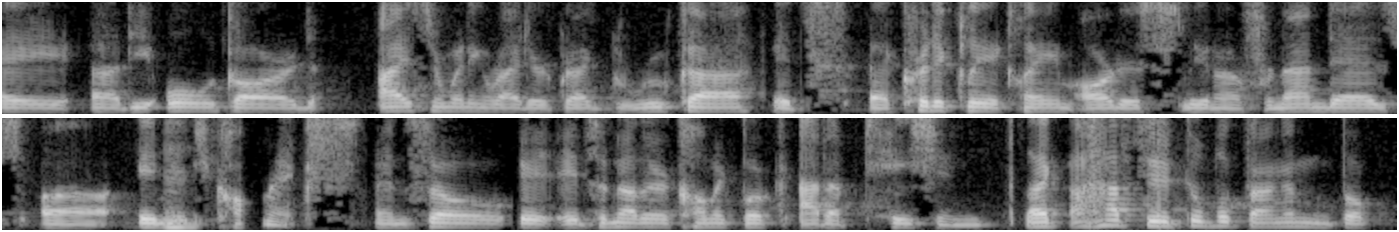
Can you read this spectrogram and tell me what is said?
a uh, the Old Guard Eisner winning writer Greg Rucka. It's a critically acclaimed artist Leonardo Fernandez, uh, Image Comics, and so it, it's another comic book adaptation. Like I have to tupok tangan untuk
